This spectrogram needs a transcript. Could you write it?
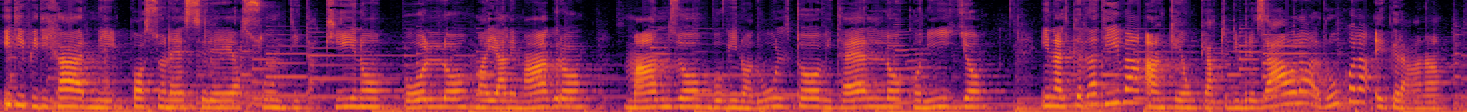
I tipi di carni possono essere assunti tacchino, pollo, maiale magro, manzo, bovino adulto, vitello, coniglio. In alternativa anche un piatto di bresaola, rucola e grana.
